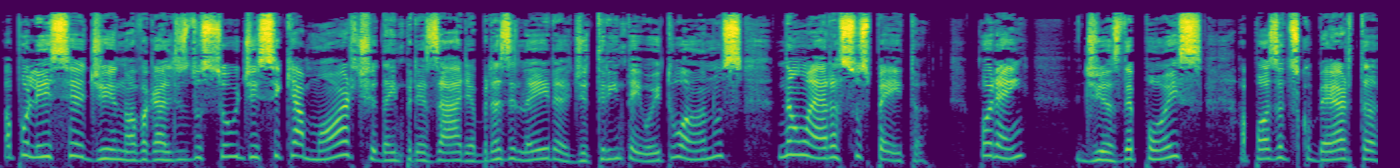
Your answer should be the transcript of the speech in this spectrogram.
a polícia de Nova Gales do Sul disse que a morte da empresária brasileira de 38 anos não era suspeita. Porém, dias depois, após a descoberta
